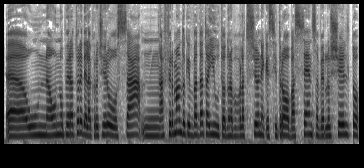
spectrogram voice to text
eh, un, un operatore della Croce Rossa mh, affermando che va dato aiuto ad una popolazione che si trova senza averlo scelto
